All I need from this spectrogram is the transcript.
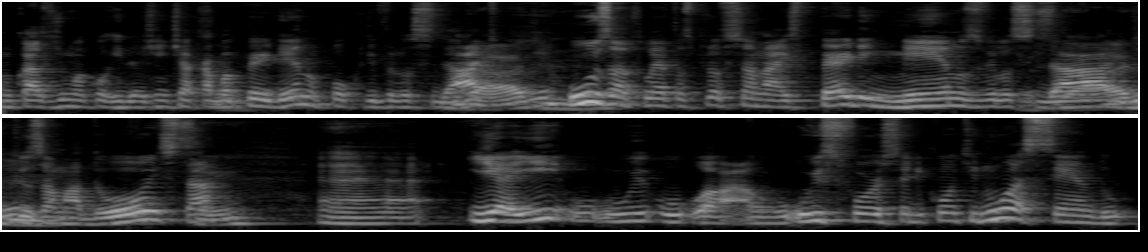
no caso de uma corrida, a gente acaba perdendo um pouco de velocidade. Verdade. Os atletas profissionais perdem menos velocidade, Velocidade. do que os amadores, tá? Sim. É, e aí o, o, a- o esforço ele continua sendo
